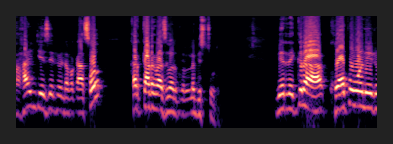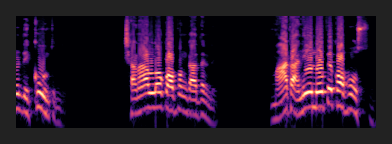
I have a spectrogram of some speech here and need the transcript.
సహాయం చేసేటువంటి అవకాశం కర్కాటక రాశి వారికి లభిస్తుంటుంది. వీరి దగ్గర కోపం అనేటువంటిది ఎక్కువ ఉంటుంది. క్షణాల్లో కోపం కాదండి. మాట అనే లోపే కోపం వస్తుంది.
